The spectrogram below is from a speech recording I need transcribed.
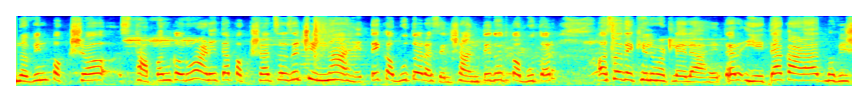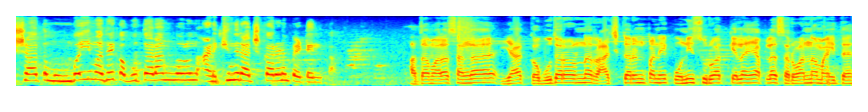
नवीन पक्ष स्थापन करू आणि त्या पक्षाचं जे चिन्ह आहे ते कबूतर असेल शांतीदूत कबूतर असं देखील म्हटलेलं आहे. तर येत्या काळात भविष्यात मुंबईमध्ये कबुतरांवरून आणखीन राजकारण पेटेल का? आता मला सांगा या कबुतरावरनं राजकारण पण हे कोणी सुरुवात केलं हे आपल्या सर्वांना माहीत आहे.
